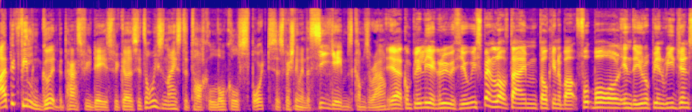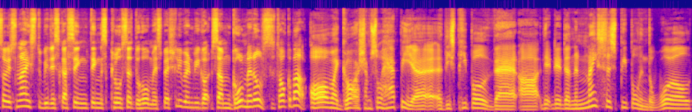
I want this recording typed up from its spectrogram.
I've been feeling good the past few days because it's always nice to talk local sports, especially when the SEA Games comes around. Yeah, completely agree with you. We spend a lot of time talking about football in the European region, so it's nice to be discussing things closer to home, especially when we got some gold medals to talk about. Oh my gosh, I'm so happy. Uh, uh, these people that are they're the nicest people in the world.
